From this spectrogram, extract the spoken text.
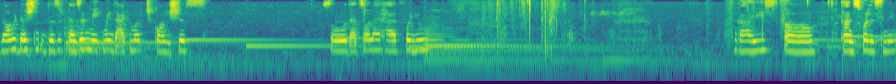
Now it doesn't does it doesn't make me that much conscious so that's all i have for you guys uh, thanks for listening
